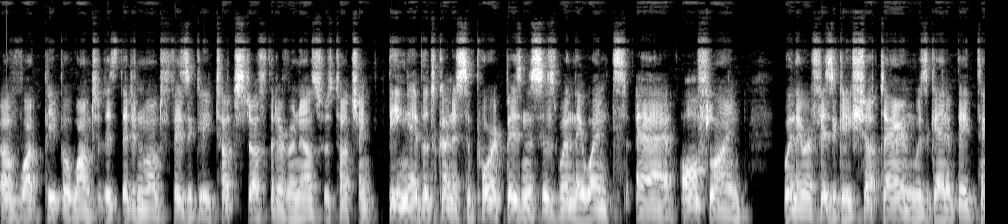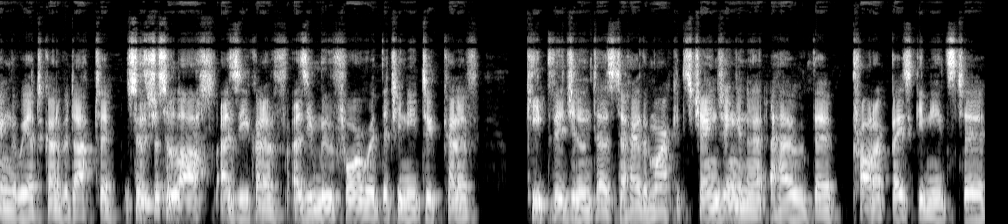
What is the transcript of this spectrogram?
of what people wanted is they didn't want to physically touch stuff that everyone else was touching. Being able to kind of support businesses when they went uh, offline when they were physically shut down was again a big thing that we had to kind of adapt to. So there's just a lot as you kind of as you move forward that you need to kind of keep vigilant as to how the market's changing and uh, how the product basically needs to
